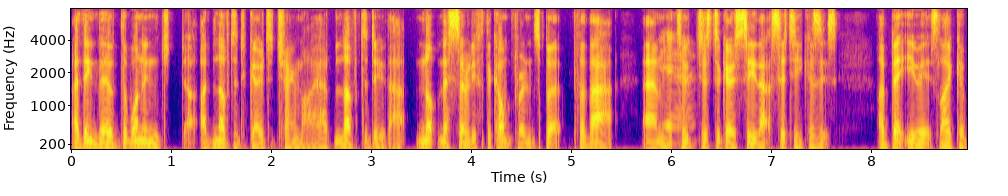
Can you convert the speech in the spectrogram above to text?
I think the the one in I'd love to go to Chiang Mai. I'd love to do that, not necessarily for the conference, but for that, um, to just to go see that city because it's. I bet you it's like a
